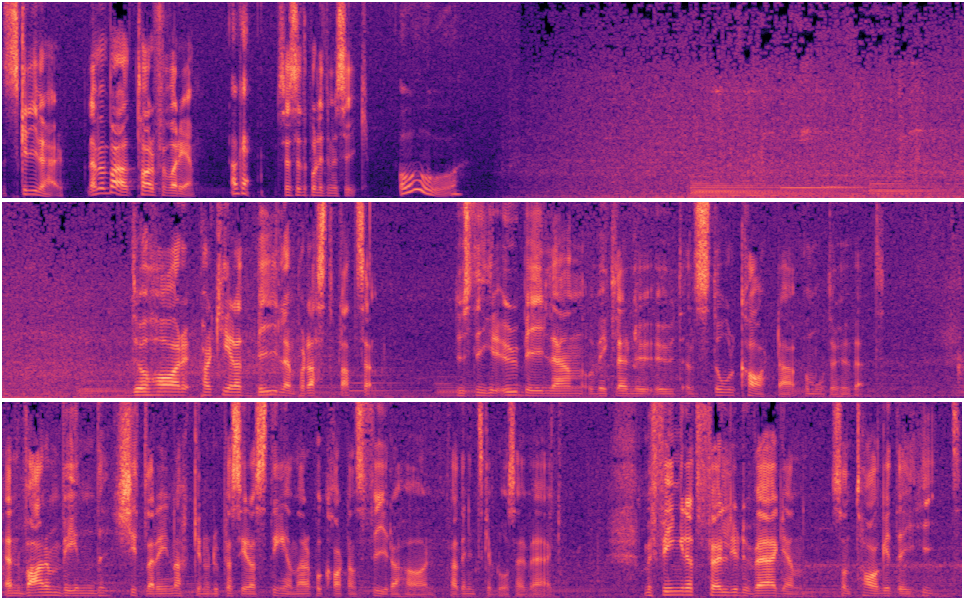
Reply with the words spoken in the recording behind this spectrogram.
skriver här. Nej men bara ta det för vad det är. Okej. Så jag sätter på lite musik. Oh. Du har parkerat bilen på rastplatsen. Du stiger ur bilen och vecklar nu ut en stor karta på motorhuvudet. En varm vind kittlar dig i nacken och du placerar stenar på kartans fyra hörn för att den inte ska blåsa iväg. Med fingret följer du vägen som tagit dig hit.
